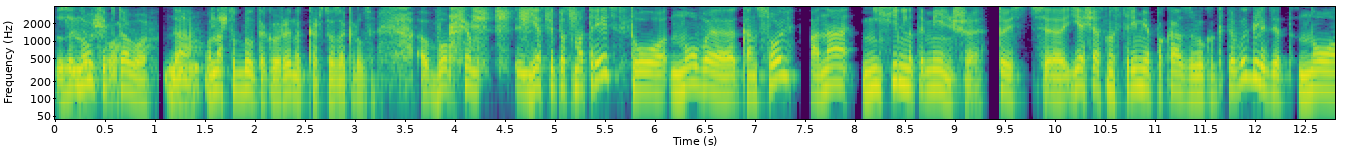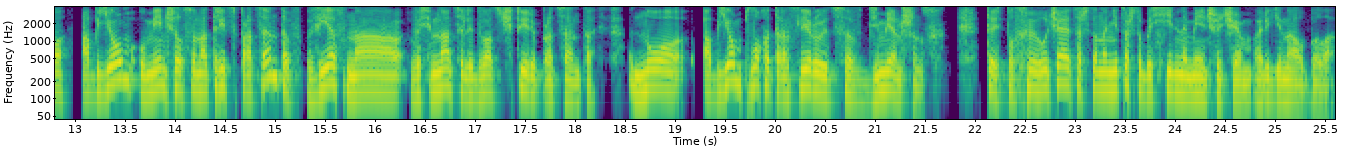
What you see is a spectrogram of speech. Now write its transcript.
Задешево. Ну, типа того, да. да. У нас тут был такой рынок, кажется, закрылся. В общем, если посмотреть, то новая консоль, она не сильно-то меньше. То есть э, я сейчас на стриме показываю, как это выглядит, но объем уменьшился на 30%, вес на 18 или 24%. Но объем плохо транслируется в Dimensions. То есть получается, что она не то чтобы сильно меньше, чем оригинал была.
